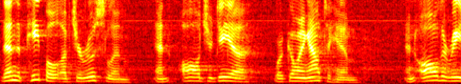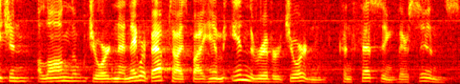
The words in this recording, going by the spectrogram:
Then the people of Jerusalem and all Judea were going out to him, and all the region along the Jordan, and they were baptized by him in the river Jordan, confessing their sins.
